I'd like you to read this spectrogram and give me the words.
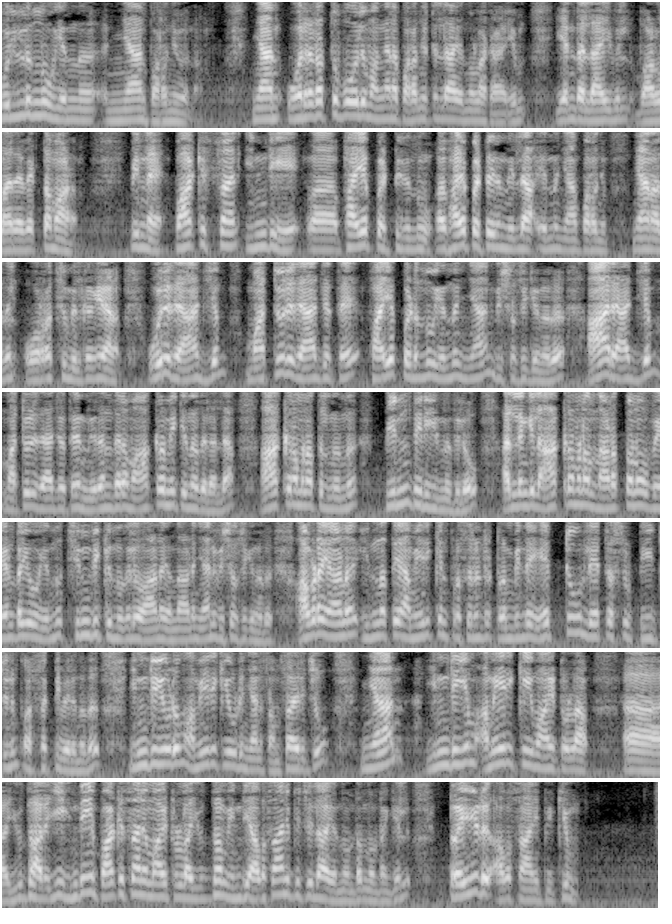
കൊല്ലുന്നു എന്ന് ഞാൻ പറഞ്ഞു പറഞ്ഞുവെന്ന് ഞാൻ ഒരിടത്ത് പോലും അങ്ങനെ പറഞ്ഞിട്ടില്ല എന്നുള്ള കാര്യം എന്റെ ലൈവിൽ വളരെ വ്യക്തമാണ്. പിന്നെ പാകിസ്ഥാൻ ഇന്ത്യയെ ഭയപ്പെട്ടിരുന്നു ഭയപ്പെട്ടിരുന്നില്ല എന്ന് ഞാൻ പറഞ്ഞു. ഞാൻ അതിൽ ഉറച്ചു നിൽക്കുകയാണ്. ഒരു രാജ്യം മറ്റൊരു രാജ്യത്തെ ഭയപ്പെടുന്നു എന്ന് ഞാൻ വിശ്വസിക്കുന്നത് ആ രാജ്യം മറ്റൊരു രാജ്യത്തെ നിരന്തരം ആക്രമിക്കുന്നതിലല്ല. ആക്രമണത്തിൽ നിന്ന് പിന്തിരിയുന്നതിലോ അല്ലെങ്കിൽ ആക്രമണം നടത്തണോ വേണ്ടയോ എന്ന് ചിന്തിക്കുന്നതിലോ ആണ് എന്നാണ് ഞാൻ വിശ്വസിക്കുന്നത്. അവിടെയാണ് ഇന്നത്തെ അമേരിക്കൻ പ്രസിഡന്റ് ട്രംപിന്റെ ഏറ്റവും ലേറ്റസ്റ്റ് ട്വീറ്റിന് പ്രസക്തി വരുന്നത്. ഇന്ത്യയോടും അമേരിക്കയോടും ഞാൻ സംസാരിച്ചു. ഞാൻ ഇന്ത്യയും അമേരിക്കയുമായിട്ടുള്ള യുദ്ധം ഈ ഇന്ത്യയും പാകിസ്ഥാനുമായിട്ടുള്ള യുദ്ധം ഇന്ത്യ അവസാനിപ്പിച്ചില്ല എന്നുണ്ടെന്നുണ്ടെങ്കിൽ ട്രേഡ് അവസാനിപ്പിക്കും.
